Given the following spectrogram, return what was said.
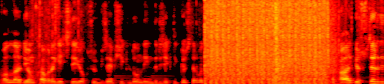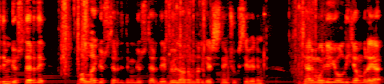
Vallahi diyorum cover'a geçti. Yoksa güzel bir şekilde onu da indirecektik. Göster bakayım. Aa göster dedim gösterdi. Vallahi göster dedim gösterdi. Böyle adamları gerçekten çok severim. Bir tane molly yollayacağım buraya.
